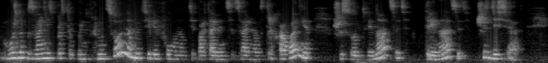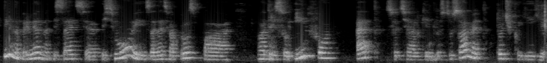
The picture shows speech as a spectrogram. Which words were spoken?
можно позвонить просто по информационному телефону в Департамент социального страхования 612 13 60. Или, например, написать э, письмо и задать вопрос по адресу info at socialkindlustusamet.ee.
